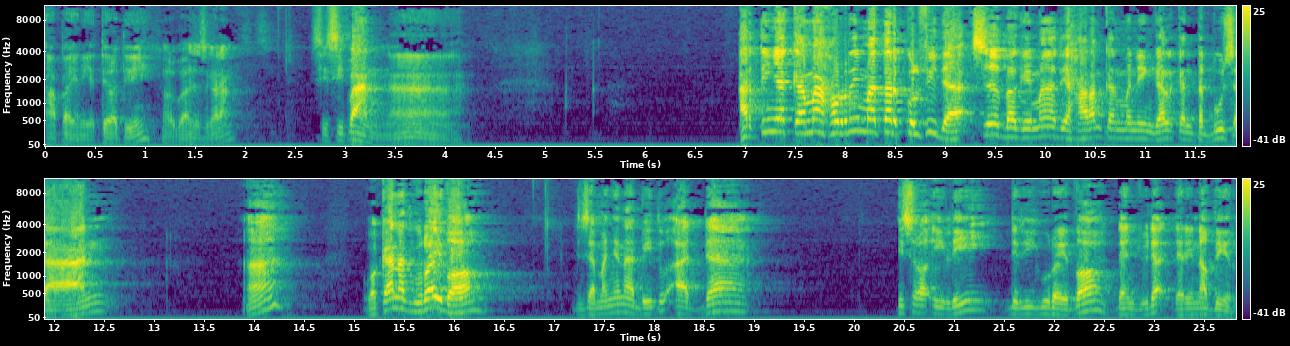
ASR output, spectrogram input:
apa ini i'tirad ini kalau bahasa sekarang sisipan nah Artinya kama hurrima tarkul fida sebagaimana diharamkan meninggalkan tebusan. Hah? Wa kanat di zamannya Nabi itu ada Israeli dari Quraidah dan juga dari Nadir.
